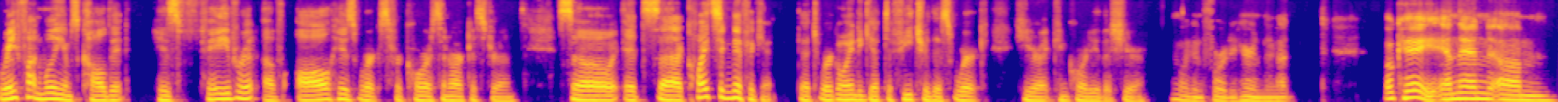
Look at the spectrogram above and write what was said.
Vaughan Williams called it his favorite of all his works for chorus and orchestra. So it's uh, quite significant that we're going to get to feature this work here at Concordia this year. I'm looking forward to hearing that. Okay, and then um,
